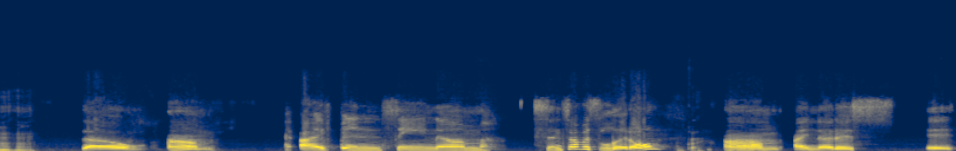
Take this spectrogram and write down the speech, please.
Mm-hmm. So, um, I've been seeing them since I was little. Okay. Um, I notice it,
